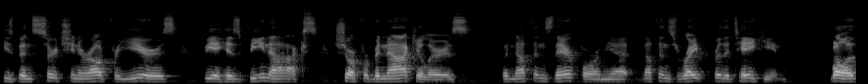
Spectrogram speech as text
He's been searching her out for years via his binocs, short for binoculars, but nothing's there for him yet. Nothing's ripe for the taking. Well,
